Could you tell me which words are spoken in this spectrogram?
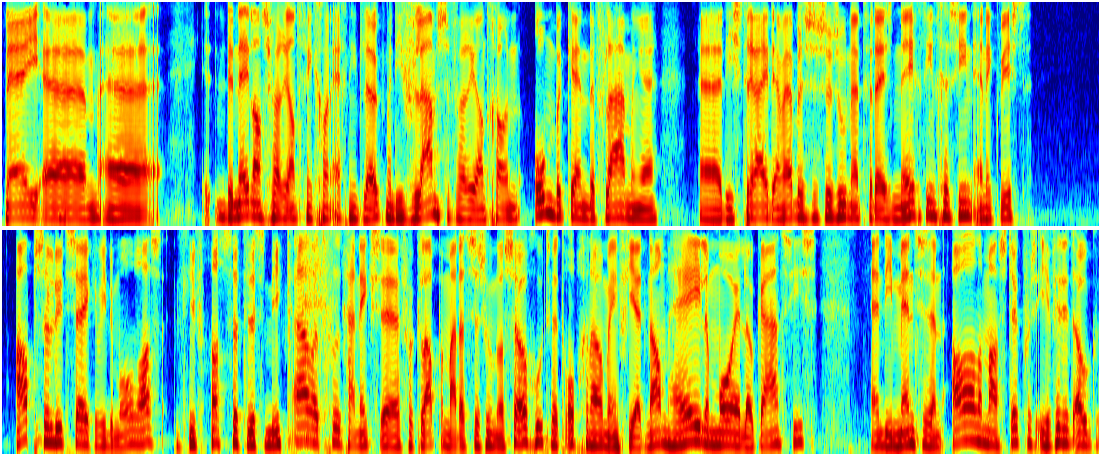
Nee, ehm, eh, de Nederlandse variant vind ik gewoon echt niet leuk. Maar die Vlaamse variant, gewoon onbekende Vlamingen eh, die strijden. En we hebben dus een seizoen uit 2019 gezien. En ik wist absoluut zeker wie de mol was. Die was het dus niet. Oh, wat goed. Ik ga niks eh, verklappen, maar dat seizoen was zo goed. Werd opgenomen in Vietnam. Hele mooie locaties. En die mensen zijn allemaal stuk voor... Je vindt het ook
